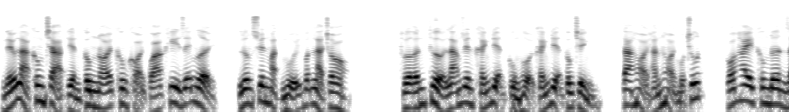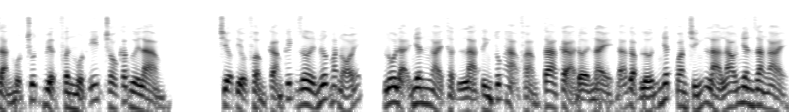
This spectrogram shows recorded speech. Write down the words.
Nếu là không trả tiền công nói không khỏi quá khi dễ người, lương xuyên mặt mũi vẫn là cho. Hứa ấn thừa lãng duyên khánh điện cùng hội khánh điện công trình, ta hỏi hắn hỏi một chút, có hay không đơn giản một chút việc phân một ít cho các ngươi làm? Triệu tiểu phẩm cảm kích rơi nước mắt nói, lôi đại nhân ngài thật là tình túc hạ phàm, ta cả đời này đã gặp lớn nhất quan chính là lao nhân ra ngài,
